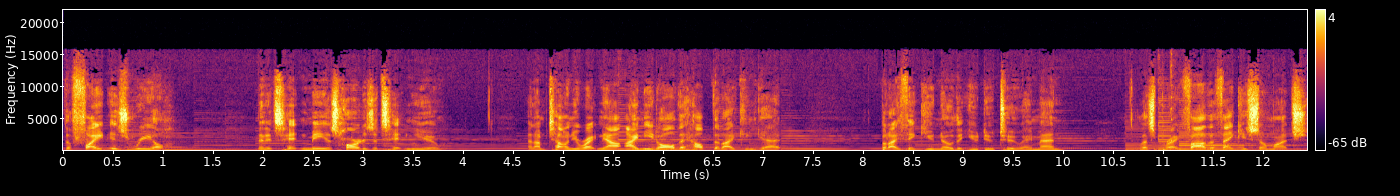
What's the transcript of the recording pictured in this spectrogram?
The fight is real, and it's hitting me as hard as it's hitting you. And I'm telling you right now, I need all the help that I can get, but I think you know that you do too. Amen? Let's pray. Father, thank you so much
